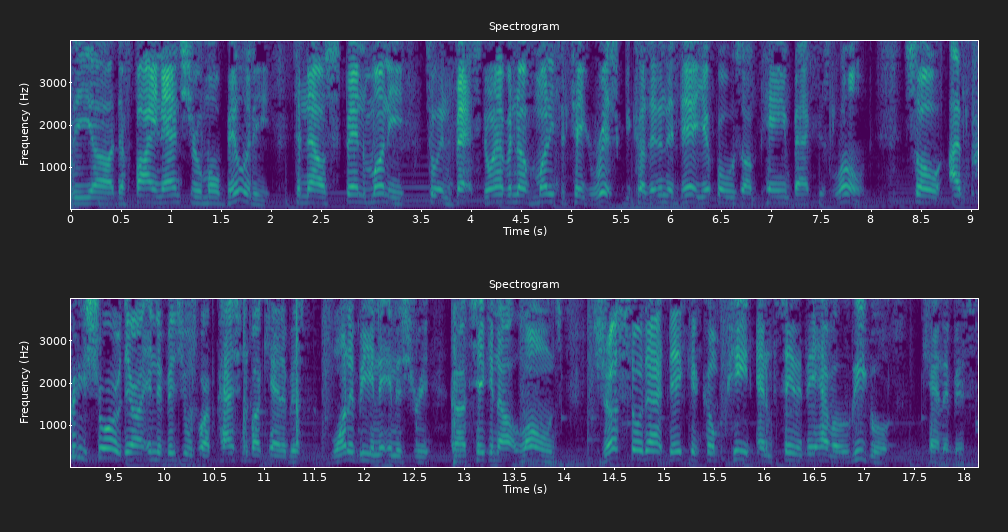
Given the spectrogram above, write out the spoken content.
the, uh, the financial mobility to now spend money to invest. You don't have enough money to take risk because at the end of the day, you're focused on paying back this loan. So I'm pretty sure there are individuals who are passionate about cannabis, want to be in the industry, and are taking out loans just so that they can compete and say that they have a legal cannabis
